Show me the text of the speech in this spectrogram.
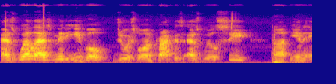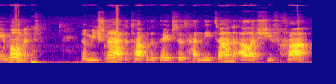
as well as medieval Jewish law and practice, as we'll see uh, in a moment. The Mishnah at the top of the page says, Hanitan ala shifcha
